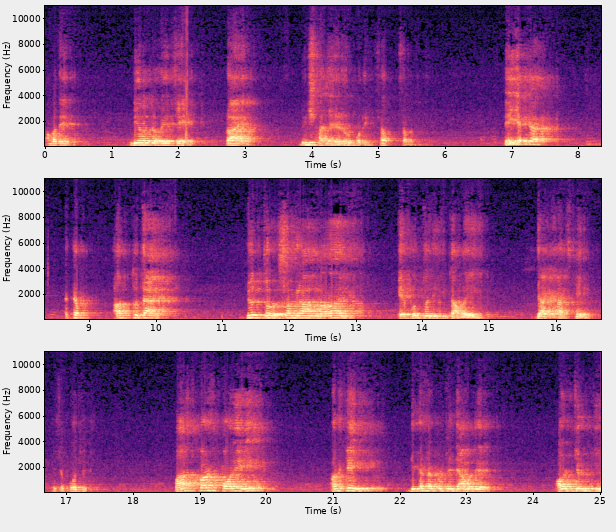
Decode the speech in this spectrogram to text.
আমাদের নিহত হয়েছে প্রায় বিশ হাজারের উপরে সব সব এই একটা একটা আত্মত্যাগ যুদ্ধ, সংগ্রাম, লড়াই, এর মধ্য দিয়ে কিন্তু আমরা এই জায়গায় আজকে এসে পৌঁছেছি। পাঁচ মাস পরে অনেকেই জিজ্ঞাসা করছে যে আমাদের অর্জন কি?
